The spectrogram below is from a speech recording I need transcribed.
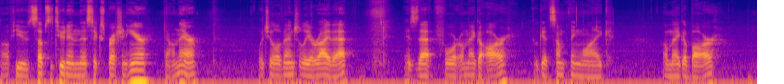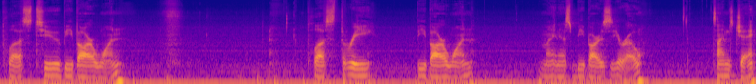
Well, if you substitute in this expression here, down there, what you'll eventually arrive at is that for omega r, you'll get something like omega bar plus 2b bar 1 plus 3 b bar 1 minus b bar 0 times j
